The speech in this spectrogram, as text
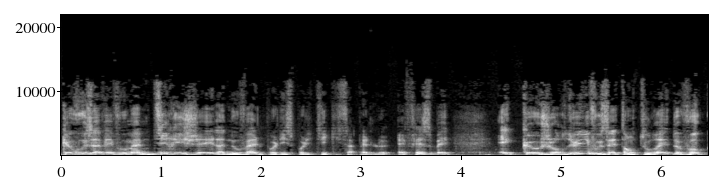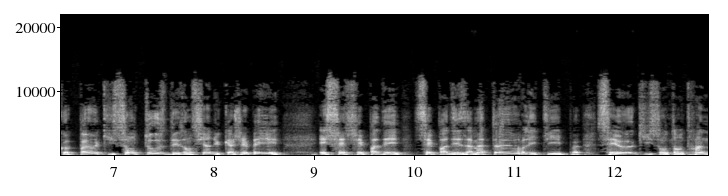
que vous avez vous-même dirigé la nouvelle police politique qui s'appelle le FSB, et qu'aujourd'hui vous êtes entouré de vos copains qui sont tous des anciens du KGB. Et c'est c'est pas des c'est pas des amateurs les types, c'est eux qui sont en train de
